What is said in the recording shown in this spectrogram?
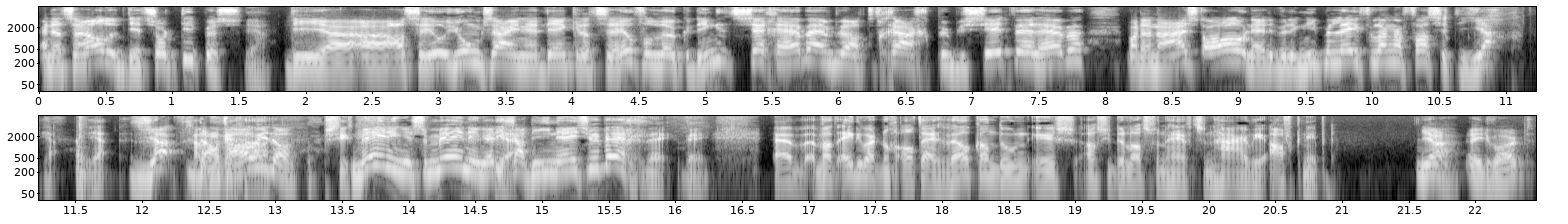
En dat zijn altijd dit soort types. Ja. Die eh, eh, als ze heel jong zijn eh, denken dat ze heel veel leuke dingen te zeggen hebben. En het graag gepubliceerd willen hebben. Maar daarna is het, oh nee, daar wil ik niet mijn leven lang aan vastzitten. Ja, Ja, ja. ja dat hou je dan. Precies. Mening is een mening, hè? die Ja. gaat niet ineens weer weg. Nee, nee. Wat Eduard nog altijd wel kan doen, is als hij er last van heeft, zijn haar weer afknippen. Ja, Eduard.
